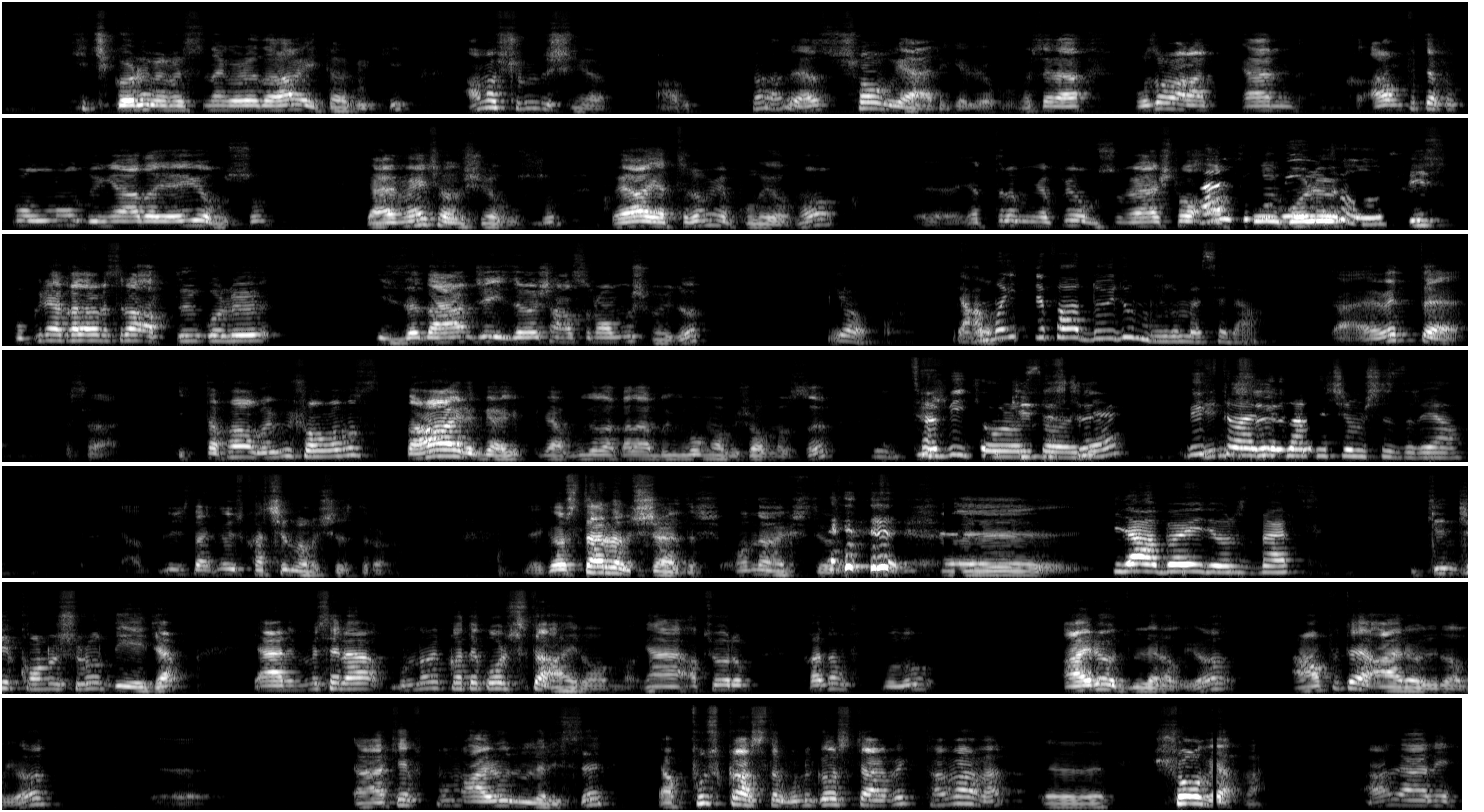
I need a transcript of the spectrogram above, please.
Hiç görmemesine göre daha iyi tabii ki. Ama şunu düşünüyorum. Abi bana biraz şov yani geliyor bu. Mesela bu zaman yani ampute futbolunu dünyada yayıyor musun? Yaymaya çalışıyor musun? Veya yatırım yapılıyor mu? E, yatırım yapıyor musun? Veya işte o Belki attığı golü biz bugüne kadar mesela attığı golü izle daha önce izleme şansın olmuş muydu? Yok. Ya Yok. ama ilk defa duydum bunu mesela. Ya evet de mesela ilk defa duymuş olmamız daha ayrı bir ayıp. Yani bu yıla kadar duyurulmamış olması. Tabii ki orası ikincisi- öyle. Büyük ihtimalle gözden kaçırmışızdır ya. Ya biz de göz kaçırmamışızdır onu. E, Göstermemişlerdir. Onu demek istiyorum. Ee, Bir daha böyle diyoruz Mert. ikinci konu şunu diyeceğim. Yani mesela bunların kategorisi de ayrı olmalı. Yani atıyorum kadın futbolu ayrı ödüller alıyor. Ampute ayrı ödül alıyor. Ee, erkek futbolun ayrı ödülleri ise ya Puskas'ta bunu göstermek tamamen e, şov yapmak. Yani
